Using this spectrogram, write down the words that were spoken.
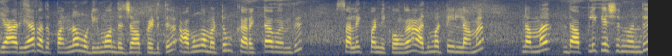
யார் யார் அதை பண்ண முடியுமோ அந்த ஜாப் எடுத்து அவங்க மட்டும் கரெக்டாக வந்து செலக்ட் பண்ணிக்கோங்க. அது மட்டும் இல்லாமல் நம்ம இந்த அப்ளிகேஷன் வந்து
